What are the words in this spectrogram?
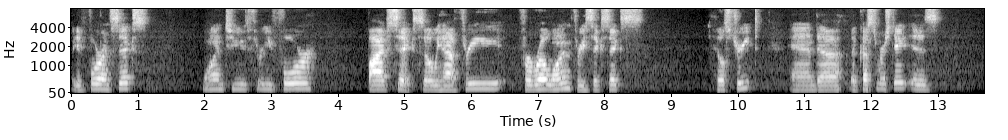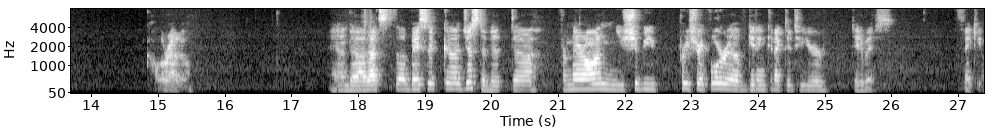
We did 4 and 6. 1, 2, 3, 4, 5, 6. So we have 3 for row 1, 366 Hill Street, and uh, the customer state is Colorado. And uh, that's the basic uh, gist of it. Uh, from there on, you should be pretty straightforward of getting connected to your database. Thank you.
